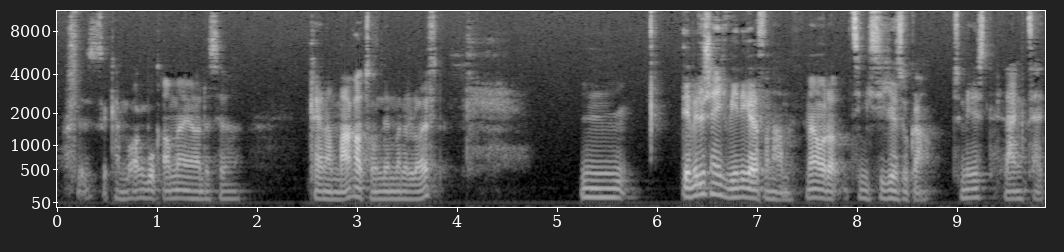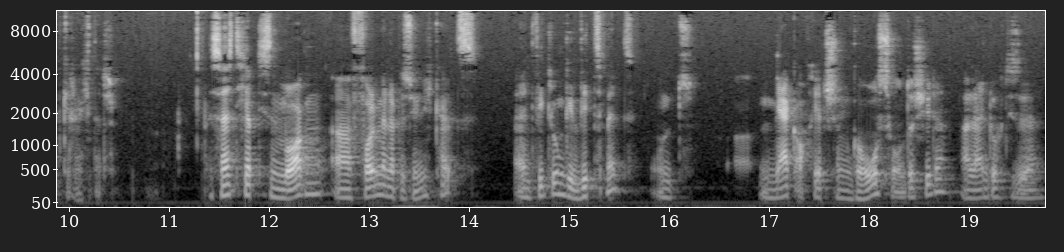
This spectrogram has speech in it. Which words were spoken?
das ist ja kein Morgenprogramm mehr, ja, das ist ja ein kleiner Marathon, den man da läuft. Hm, der wird wahrscheinlich weniger davon haben, ja, oder ziemlich sicher sogar, zumindest langzeitgerechnet. Das heißt, ich habe diesen Morgen äh, voll meiner Persönlichkeits Entwicklung gewidmet und äh, merke auch jetzt schon große Unterschiede, allein durch, diese,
